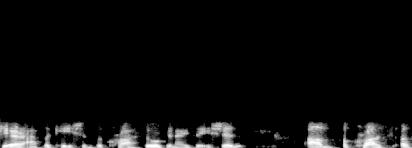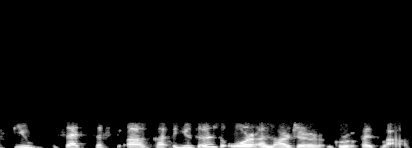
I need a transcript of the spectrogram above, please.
share applications across the organization, um, across a few sets of uh, users or a larger group as well.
